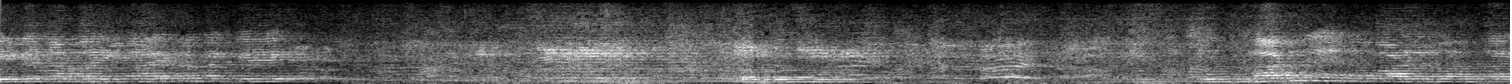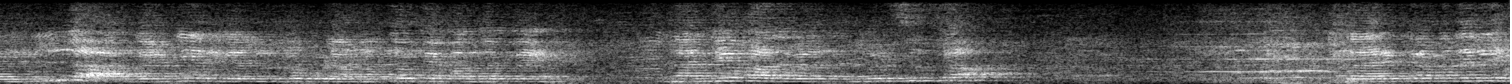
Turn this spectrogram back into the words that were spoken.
ಈಗ ನಮ್ಮ ಈ ಕಾರ್ಯಕ್ರಮಕ್ಕೆ ಒಂದು ಉದ್ಘಾಟನೆಯನ್ನು ಮಾಡಿರುವಂತಹ ಎಲ್ಲ ಗಣ್ಯರಿಗೆಲ್ಲರೂ ಕೂಡ ಮತ್ತೊಮ್ಮೆ ಮತ್ತೊಮ್ಮೆ ಧನ್ಯವಾದಗಳನ್ನು ತಿಳಿಸುತ್ತಾ ಕಾರ್ಯಕ್ರಮದಲ್ಲಿ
